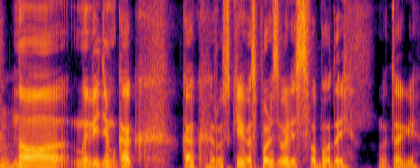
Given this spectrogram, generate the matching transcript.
угу. но мы видим, как, как русские воспользовались свободой в итоге.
